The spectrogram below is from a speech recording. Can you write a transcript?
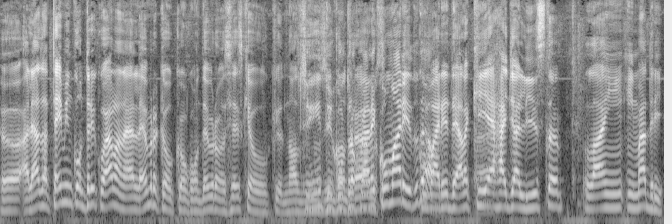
Ah, aliás, até me encontrei com ela, né? Lembra que eu, que eu contei pra vocês que, eu, que nós Sim, nos tu encontrou com ela e encontramos com o marido com dela. o marido dela, que é, radialista lá em, em Madrid.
